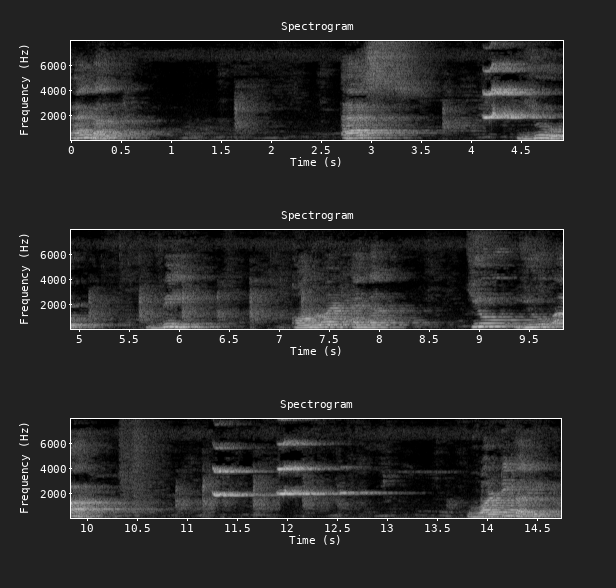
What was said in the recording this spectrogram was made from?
angle S U V congruent angle Q U R vertically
